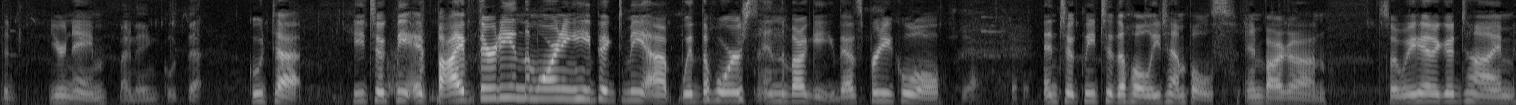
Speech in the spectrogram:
The, your name. My name Guta. Guta. He took me at 5:30 in the morning. He picked me up with the horse and the buggy. That's pretty cool. Yeah. and took me to the holy temples in Bagan. So we had a good time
